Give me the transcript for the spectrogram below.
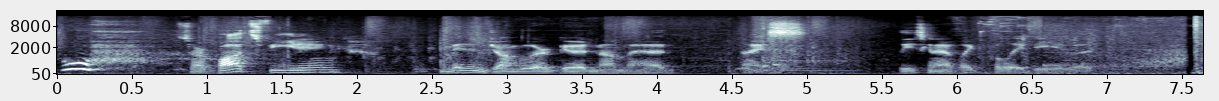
Whew. So our bot's feeding. Mid and jungle are good, and I'm ahead. Nice. Lee's gonna have like full AD, but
